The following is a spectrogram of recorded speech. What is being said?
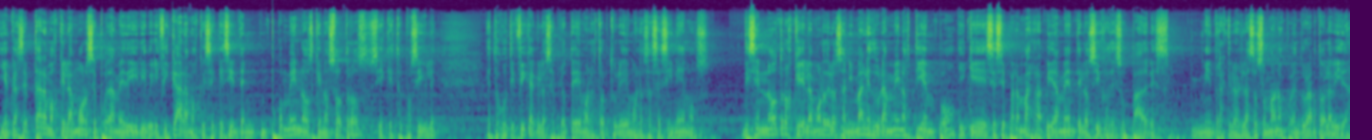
Y aunque aceptáramos que el amor se pueda medir y verificáramos que, se, que sienten un poco menos que nosotros, si es que esto es posible, esto justifica que los explotemos, los torturemos, los asesinemos. Dicen otros que el amor de los animales dura menos tiempo y que se separan más rápidamente los hijos de sus padres, mientras que los lazos humanos pueden durar toda la vida.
